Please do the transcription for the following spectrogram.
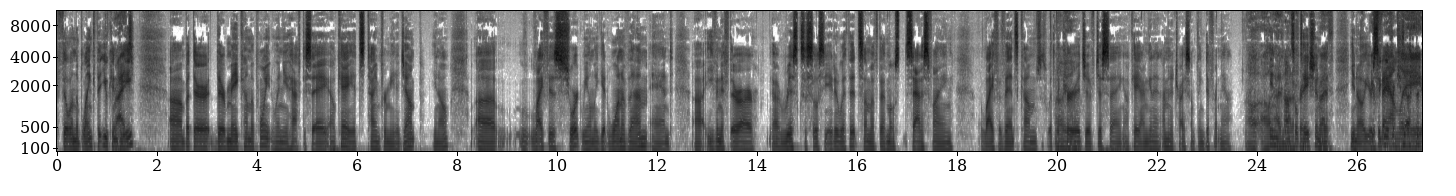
fill in the blank that you can Right. be. Um, but there, there may come a point when you have to say, "Okay, it's time for me to jump." You know, uh, life is short. We only get one of them, and uh, even if there are uh, risks associated with it, some of the most satisfying life events comes with the Oh, yeah. courage of just saying, "Okay, I'm gonna I'm gonna try something different now." I'll, I'll, In I'm consultation Right. with you know your, your significant family, others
